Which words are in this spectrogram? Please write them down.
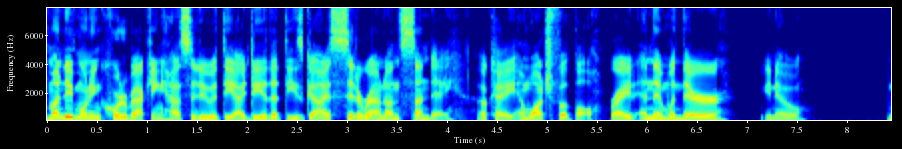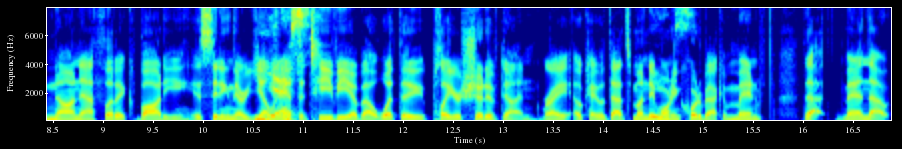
Monday morning quarterbacking has to do with the idea that these guys sit around on Sunday, okay, and watch football, right? And then when they're, you know, non-athletic body is sitting there yelling yes. at the TV about what the player should have done, right? Okay, well that's Monday yes. morning quarterback, and man, that man that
